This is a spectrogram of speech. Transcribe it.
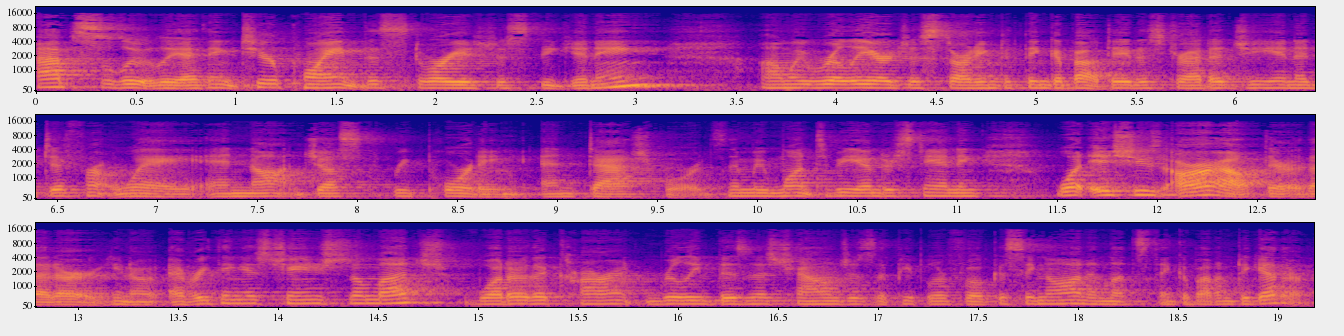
Absolutely. I think to your point, this story is just beginning. Um, we really are just starting to think about data strategy in a different way and not just reporting and dashboards. And we want to be understanding what issues are out there that are, you know, everything has changed so much. What are the current really business challenges that people are focusing on? And let's think about them together.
